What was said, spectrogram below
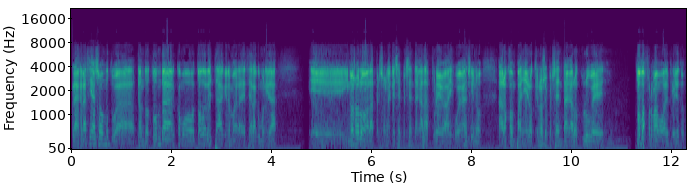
Las gracias son mutuas, tanto Tundar como todo el staff, queremos agradecer a la comunidad eh, y no solo a las personas que se presentan a las pruebas y juegan, sino a los compañeros que no se presentan, a los clubes, todos formamos el proyecto.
